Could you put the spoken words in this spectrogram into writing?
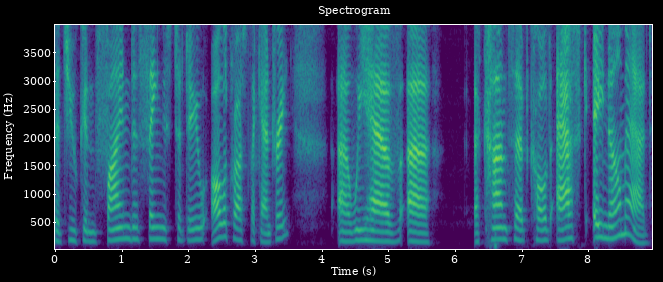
that you can find things to do all across the country. Uh, we have uh, a concept called Ask a Nomad.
